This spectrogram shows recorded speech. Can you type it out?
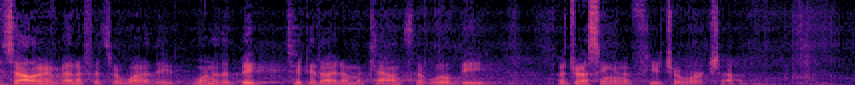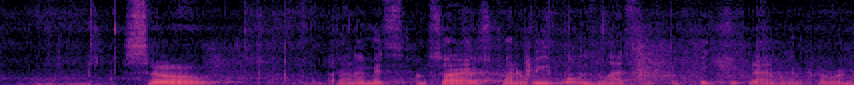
Salary and benefits are one of the, one of the big ticket item accounts that we'll be addressing in a future workshop. So, John, I missed, I'm sorry, I was trying to read, what was the last one, the big ticket item we're going to cover in the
